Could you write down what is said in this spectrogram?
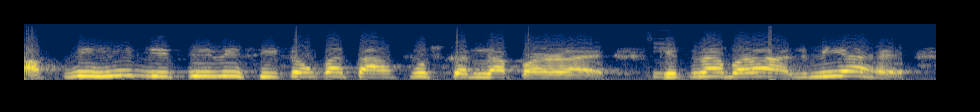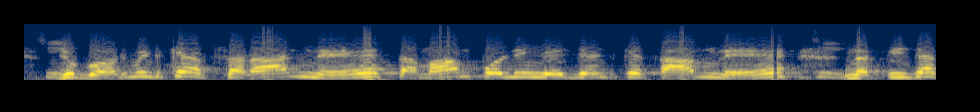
अपनी ही जीती हुई सीटों का तहफुज करना पड़ रहा है। कितना बड़ा अलमिया है। जो। गवर्नमेंट के अफसरान ने तमाम पोलिंग एजेंट के सामने नतीजा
